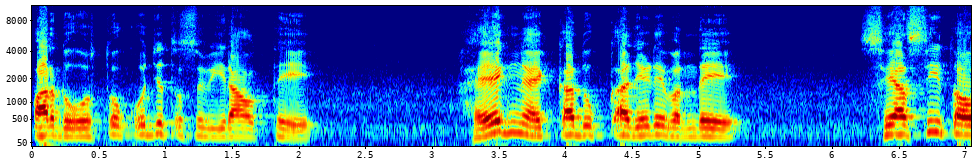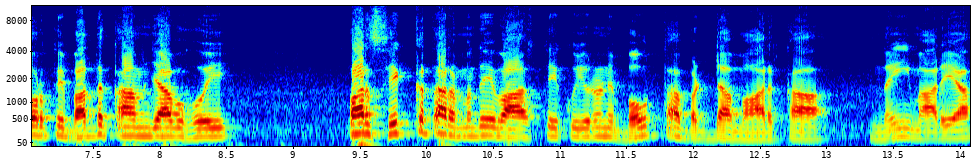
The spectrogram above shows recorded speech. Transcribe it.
ਪਰ ਦੋਸਤੋ, ਕੁਝ ਤਸਵੀਰਾਂ ਉੱਥੇ ਹੈਗੀਆਂ ਇੱਕਾ ਦੁੱਕਾ ਜਿਹੜੇ ਬੰਦੇ ਸਿਆਸੀ ਤੌਰ ਤੇ ਵੱਧ ਕਾਮਯਾਬ ਹੋਏ, ਪਰ ਸਿੱਖ ਧਰਮ ਦੇ ਵਾਸਤੇ ਕੋਈ ਉਹਨਾਂ ਨੇ ਬਹੁਤਾ ਵੱਡਾ ਮਾਰਕਾ ਨਹੀਂ ਮਾਰਿਆ।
